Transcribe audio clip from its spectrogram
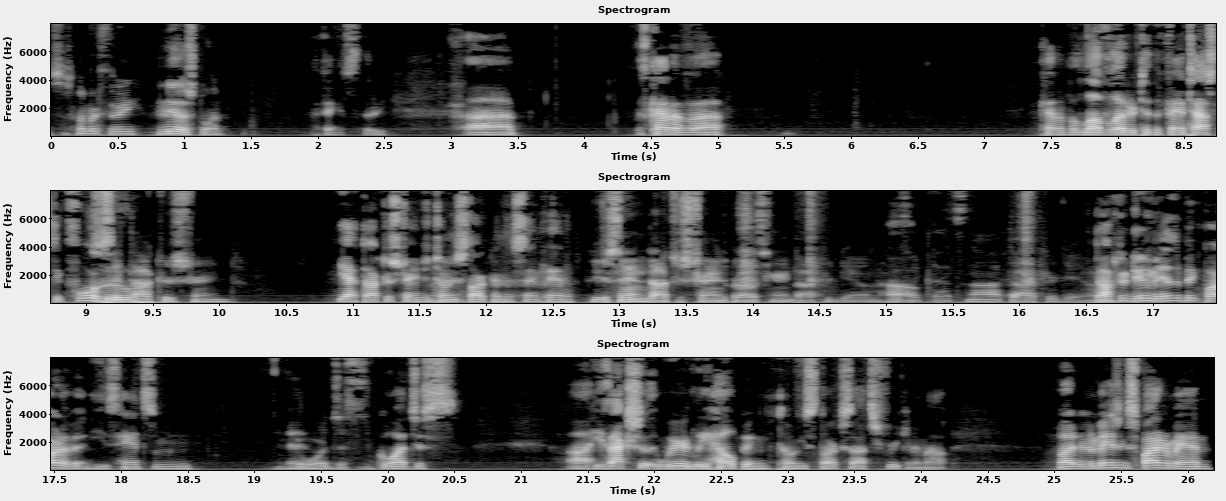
Is this number three? Newest one. I think it's three. Uh, it's kind of a kind of a love letter to the Fantastic Four. Is it Who? Doctor Strange? Yeah, Doctor Strange and Tony Right. Stark are in the same panel. You're saying Doctor Strange, but I was hearing Doctor Doom. I was Oh. like, that's not Doctor Doom. Doctor Doom is a big part of it, and he's handsome and gorgeous. gorgeous. Uh, he's actually weirdly helping Tony Stark, so that's freaking him out. But in Amazing Spider-Man,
